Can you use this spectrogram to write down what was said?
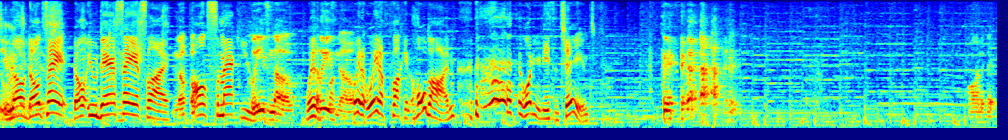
um, No, don't say it. Don't you dare say it, Sly. No. I'll smack you. Please no. Wait a Please fuck- no. Wait a wait a fucking hold on. what do you need to change? On it.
